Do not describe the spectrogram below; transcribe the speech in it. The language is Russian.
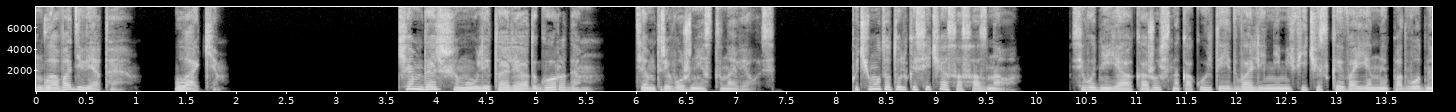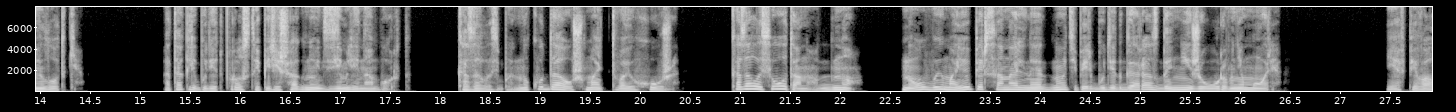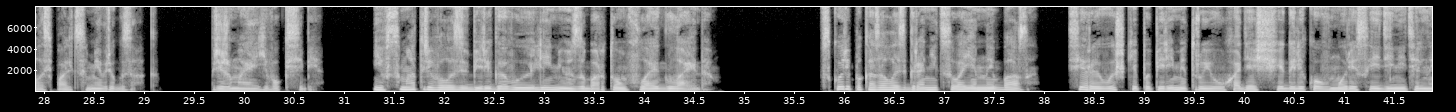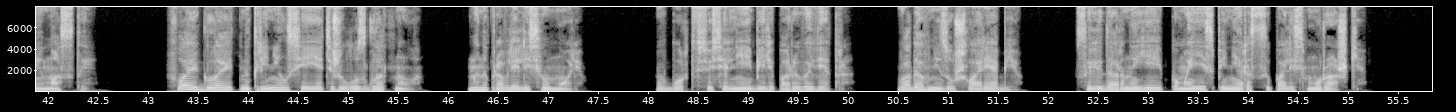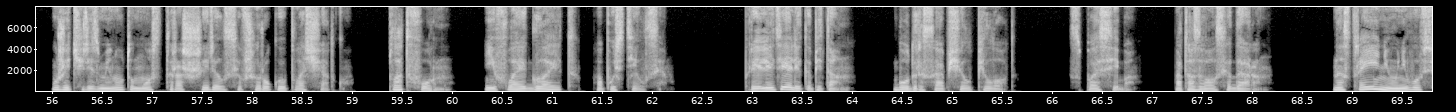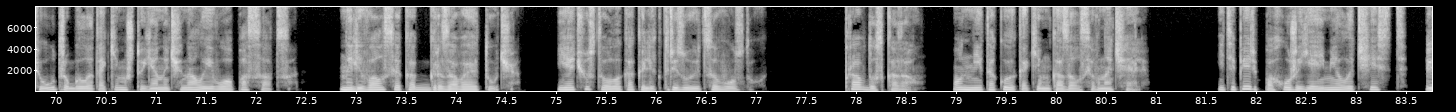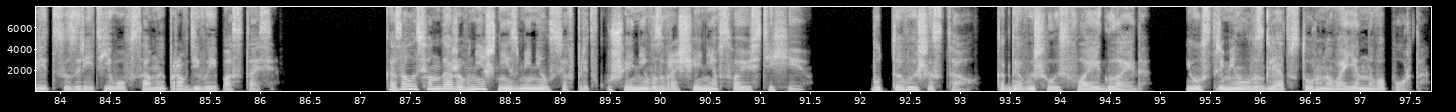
Глава 9. Лаки. Чем дальше мы улетали от города, тем тревожнее становилось. Почему-то только сейчас осознала. Сегодня я окажусь на какой-то едва ли не мифической военной подводной лодке. А так ли будет просто перешагнуть с земли на борт? Казалось бы, ну куда уж, мать твою, хуже. Казалось, вот оно, дно. Но, увы, мое персональное дно теперь будет гораздо ниже уровня моря. Я впивалась пальцами в рюкзак прижимая его к себе, и всматривалась в береговую линию за бортом флайглайда. Вскоре показалась граница военной базы, серые вышки по периметру и уходящие далеко в море соединительные мосты. Флайглайд накренился, и я тяжело сглотнула. Мы направлялись в море. В борт все сильнее били порывы ветра. Вода внизу шла рябью. Солидарно ей по моей спине рассыпались мурашки. Уже через минуту мост расширился в широкую площадку платформу, и флайглайд опустился. «Прилетели, капитан», — бодро сообщил пилот. «Спасибо», — отозвался Даррен. Настроение у него все утро было таким, что я начинала его опасаться. Наливался, как грозовая туча. Я чувствовала, как электризуется воздух. Правду сказал. Он не такой, каким казался вначале. И теперь, похоже, я имела честь лицезреть его в самой правдивой ипостаси. Казалось, он даже внешне изменился в предвкушении возвращения в свою стихию. Будто выше стал, когда вышел из флайглайда и устремил взгляд в сторону военного порта.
